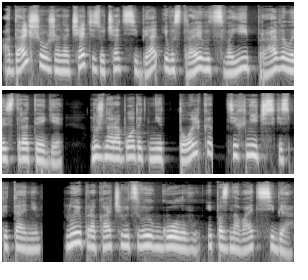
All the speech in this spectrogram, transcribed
А дальше уже начать изучать себя и выстраивать свои правила и стратегии. Нужно работать не только технически с питанием, но и прокачивать свою голову и познавать себя.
